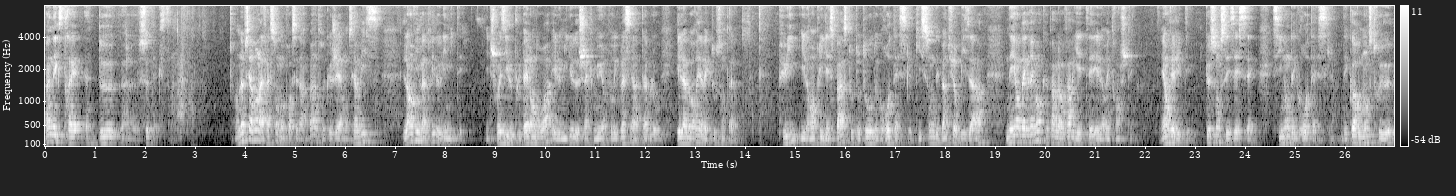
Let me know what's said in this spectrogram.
un extrait de ce texte. En observant la façon dont procède un peintre que j'ai à mon service, l'envie m'a pris de l'imiter. Il choisit le plus bel endroit et le milieu de chaque mur pour y placer un tableau, élaboré avec tout son talent. Puis, il remplit l'espace tout autour de grotesques, qui sont des peintures bizarres, n'ayant d'agrément que par leur variété et leur étrangeté. Et en vérité, que sont ces essais, sinon des grotesques, des corps monstrueux,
